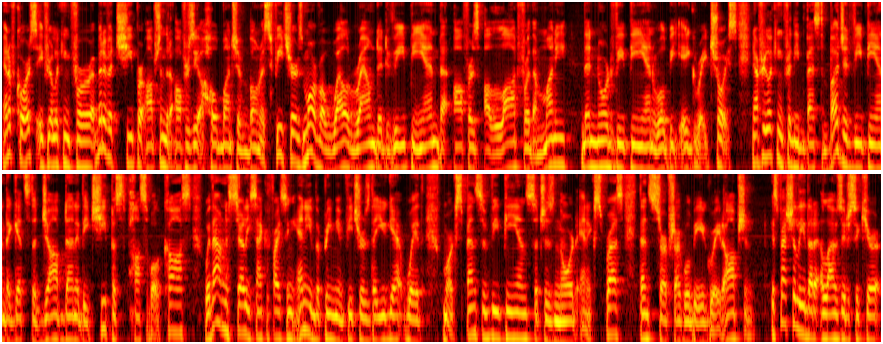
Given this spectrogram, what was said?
And of course, if you're looking for a bit of a cheaper option that offers you a whole bunch of bonus features, more of a well-rounded VPN that offers a lot for the money, then NordVPN will be a great choice. Now, if you're looking for the best budget VPN that gets the job done at the cheapest possible cost without necessarily sacrificing any of the premium features that you get with more expensive VPNs such as Nord and Express, then Surfshark will be a great option especially that it allows you to secure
